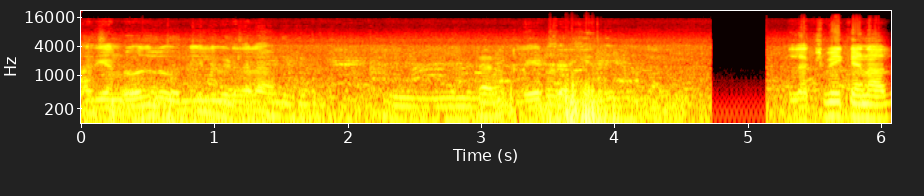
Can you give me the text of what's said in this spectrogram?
పదిహేను రోజులు నీళ్ళు విడుదల లేట్ జరిగింది. లక్ష్మీ కెనాల్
